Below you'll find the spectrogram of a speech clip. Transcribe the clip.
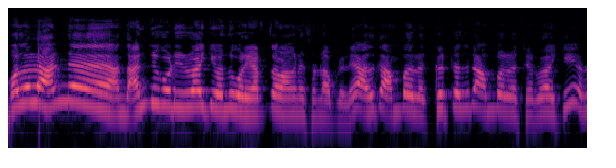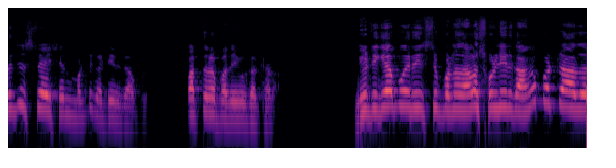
முதல்ல அண்ணன் அந்த அஞ்சு கோடி ரூபாய்க்கு வந்து ஒரு இடத்த வாங்கினேன்னு சொன்னாப்புல இல்லையா? அதுக்கு ஐம்பது லட்சம் கிட்டத்தட்ட ஐம்பது லட்சம் ரூபாய்க்கு ரெஜிஸ்ட்ரேஷன் மட்டும் கட்டியிருக்காப்புல. பத்திரப்பதிவு கட்டணம். வீட்டுக்கே போய் ரிஜிஸ்டர் பண்ணதால சொல்லியிருக்காங்க. பட் அது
